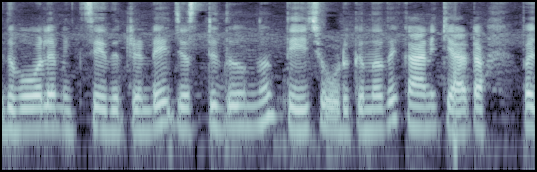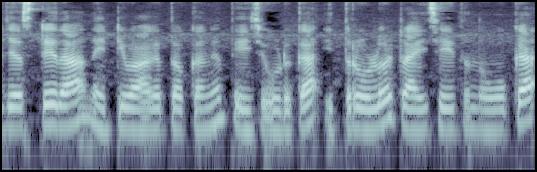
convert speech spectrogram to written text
ഇതുപോലെ മിക്സ് ചെയ്തിട്ടുണ്ട്. ജസ്റ്റ് ഇതൊന്ന് തേച്ച് കൊടുക്കുന്നത് കാണിക്കുക കേട്ടോ. അപ്പോൾ ജസ്റ്റ് ഇതാ നെറ്റി ഭാഗത്തൊക്കെ അങ്ങ് തേച്ച് കൊടുക്കുക. ഇത്രേ ഉള്ളൂ. ട്രൈ ചെയ്ത് നോക്കുക.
